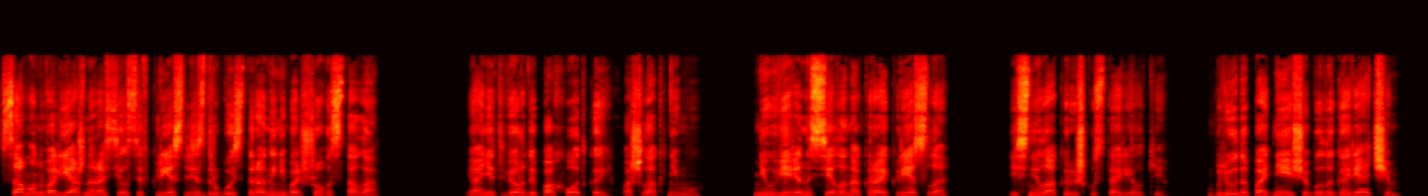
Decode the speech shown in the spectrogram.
Сам он вальяжно расселся в кресле с другой стороны небольшого стола. Я не твердой походкой пошла к нему. Неуверенно села на край кресла и сняла крышку с тарелки. Блюдо под ней еще было горячим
